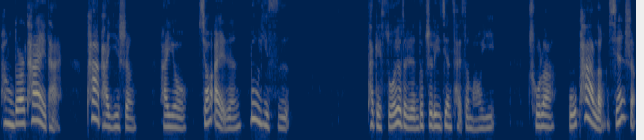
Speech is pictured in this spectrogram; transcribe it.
胖墩儿太太、帕帕医生，还有小矮人路易斯。他给所有的人都织了一件彩色毛衣，除了。不怕冷先生，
